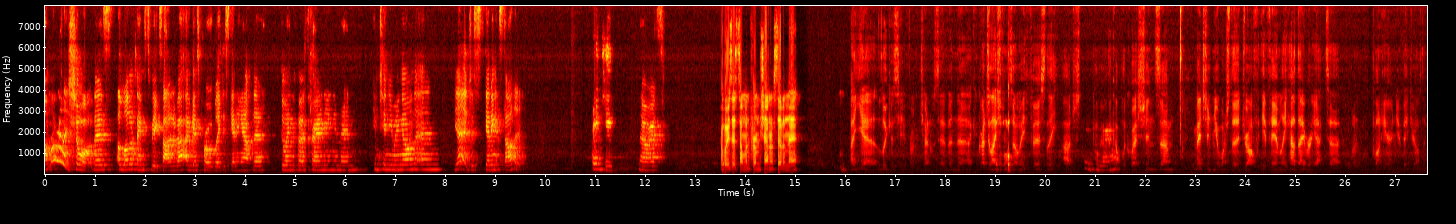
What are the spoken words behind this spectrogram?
I'm not really sure. There's a lot of things to be excited about. I guess probably just getting out there, doing the first training, and then continuing on, and yeah, just getting it started. Thank you. No worries. Or is there someone from Channel 7 there? Uh, yeah, Lucas here from Channel 7. Uh, congratulations, Zoe, firstly. I'll just pop in a couple of questions. Um, you mentioned you watched the draft with your family. How'd they react uh, upon hearing you've been drafted?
